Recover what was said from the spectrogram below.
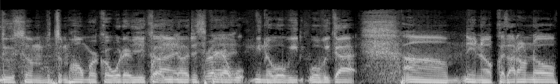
do some some homework or whatever you call, Right, you know, just figure out you know what we what we got, um, you know, because I don't know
